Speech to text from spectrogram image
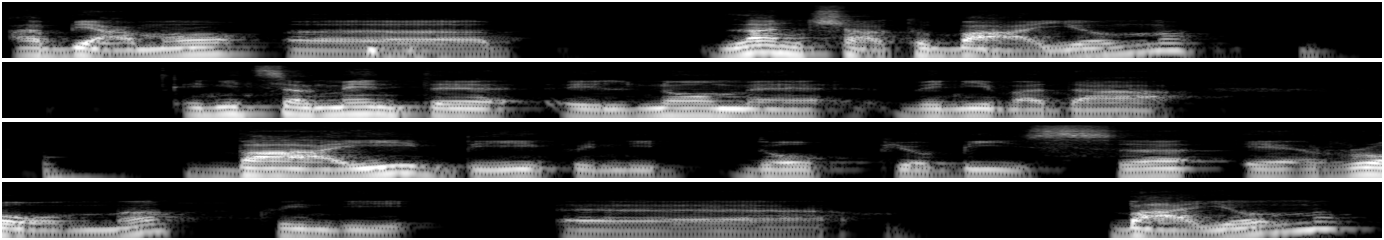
abbiamo uh, lanciato Biome. Inizialmente il nome veniva da Bi, B, quindi doppio bis, e Rome, quindi uh, Biome.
